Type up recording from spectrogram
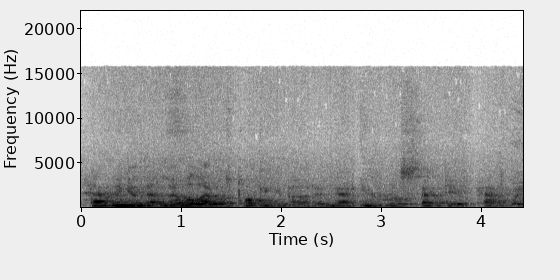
It's happening at that level I was talking about in that interoceptive pathways.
